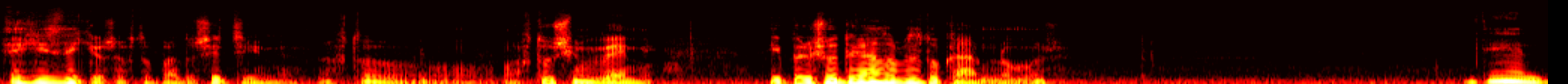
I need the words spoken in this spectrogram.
έχεις δίκιο σε αυτό πάντως, έτσι είναι. Αυτό, αυτό συμβαίνει. Οι περισσότεροι άνθρωποι δεν το κάνουν όμως. δεν,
